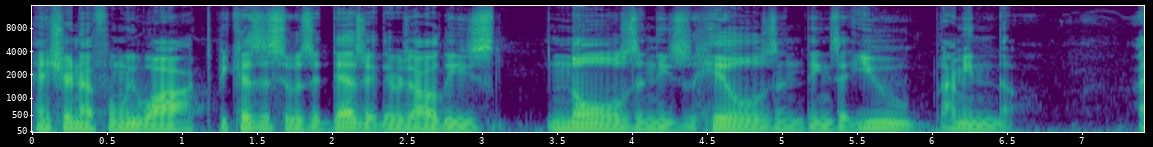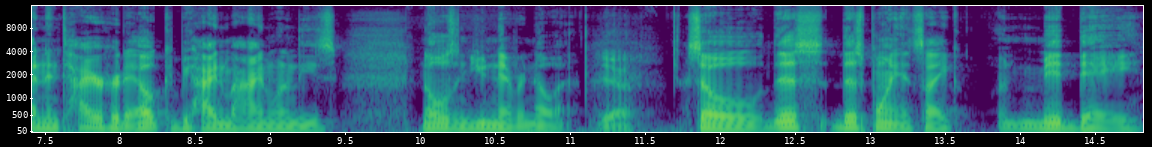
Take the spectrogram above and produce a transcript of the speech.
And sure enough, when we walked, because this was a desert, there was all these knolls and these hills and things that you, I mean, an entire herd of elk could be hiding behind one of these knolls and you never know it. Yeah. So this this point it's like midday.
